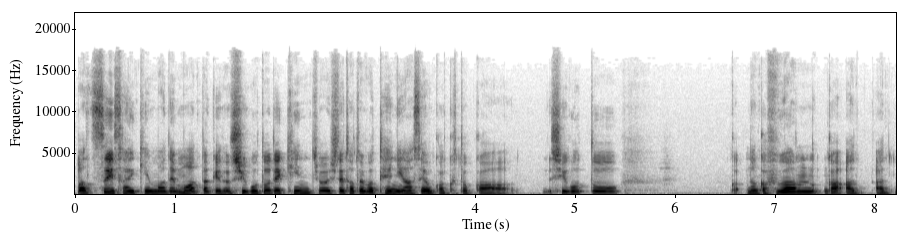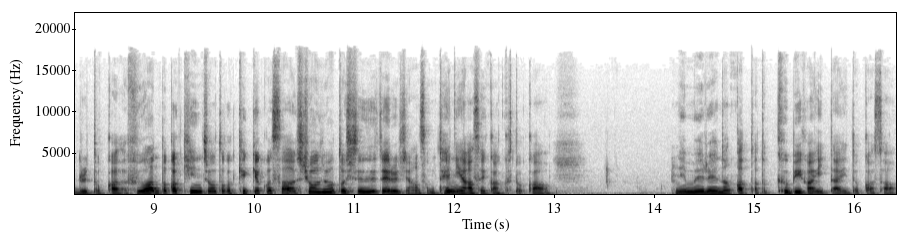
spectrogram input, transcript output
まあ、つい最近までもあったけど仕事で緊張して例えば手に汗をかくとか仕事なんか不安があるとか不安とか緊張とか結局さ症状として出てるじゃん。その手に汗かくとか。眠れなかったと首が痛いとかさ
